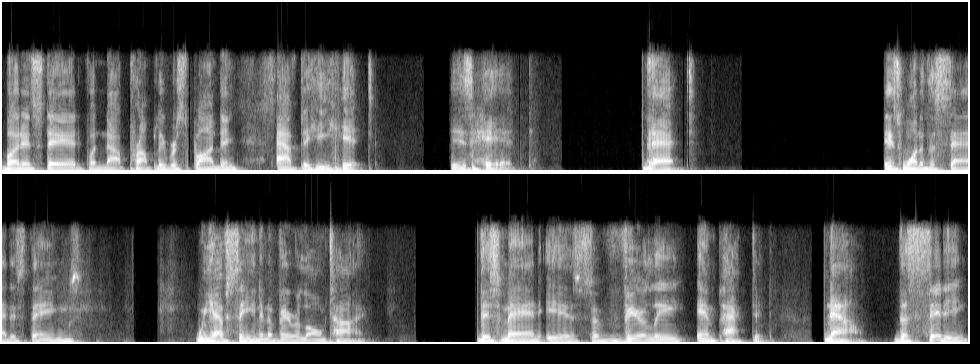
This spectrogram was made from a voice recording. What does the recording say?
but instead for not promptly responding after he hit his head. That is one of the saddest things we have seen in a very long time. This man is severely impacted. Now, the city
